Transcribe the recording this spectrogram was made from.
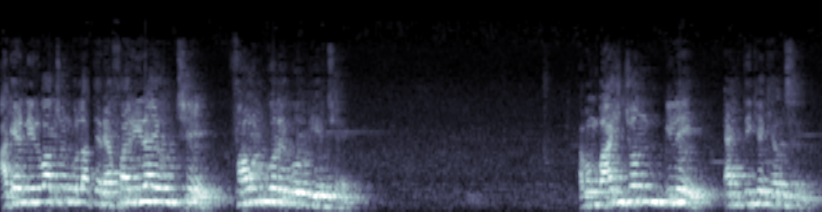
আগের নির্বাচনগুলোতে রেফারিরাই হচ্ছে ফাউল করে গোল দিয়েছে। এবং বাইশ জন মিলে একদিকে খেলছে।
